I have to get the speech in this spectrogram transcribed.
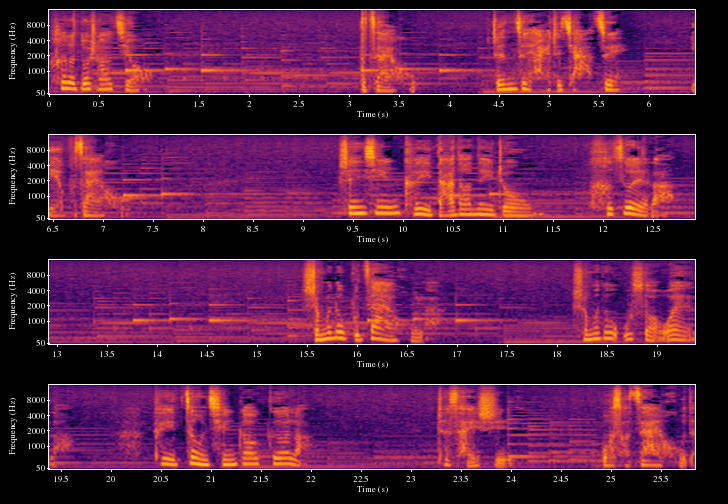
喝了多少酒不在乎，真醉还是假醉也不在乎，身心可以达到那种喝醉了什么都不在乎了，什么都无所谓了，可以纵情高歌了。这才是我所在乎的。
